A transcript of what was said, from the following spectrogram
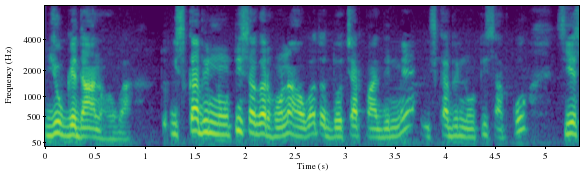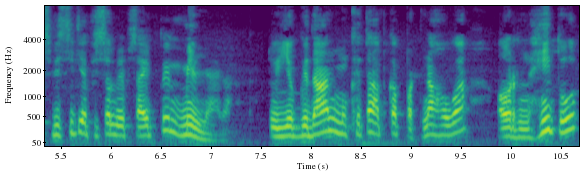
योगदान होगा। तो इसका भी नोटिस अगर होना होगा तो दो चार पाँच दिन में इसका भी नोटिस आपको सीएसबीसी की ऑफिशियल वेबसाइट पे मिल जाएगा। तो योगदान मुख्यतः आपका पटना होगा और नहीं तो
